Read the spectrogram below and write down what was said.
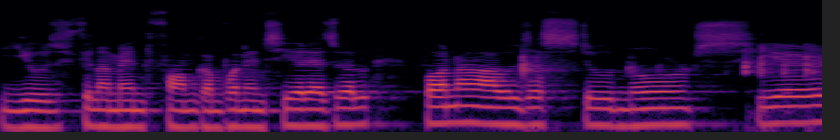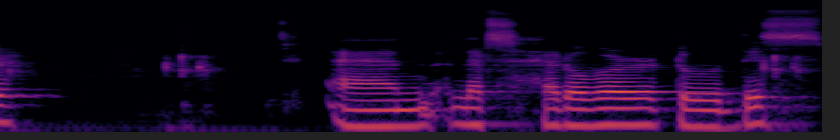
use filament form components here as well. For now I will just do nodes here. And let's head over to this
